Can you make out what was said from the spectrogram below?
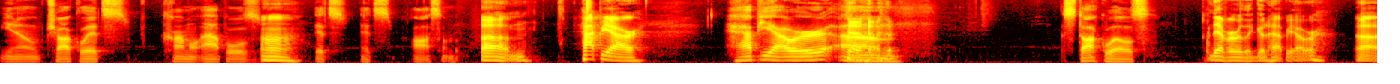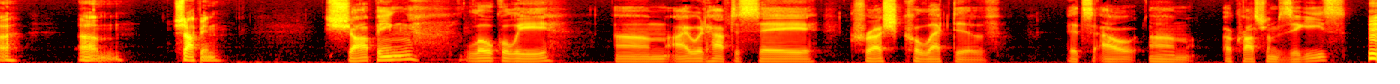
you know, chocolates, caramel apples. Uh, It's it's awesome. um, happy hour. Happy hour. Um, Stockwell's. They have a really good happy hour. Uh, um, shopping. Shopping locally, um, I would have to say Crush Collective. It's out um, across from Ziggy's. Out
